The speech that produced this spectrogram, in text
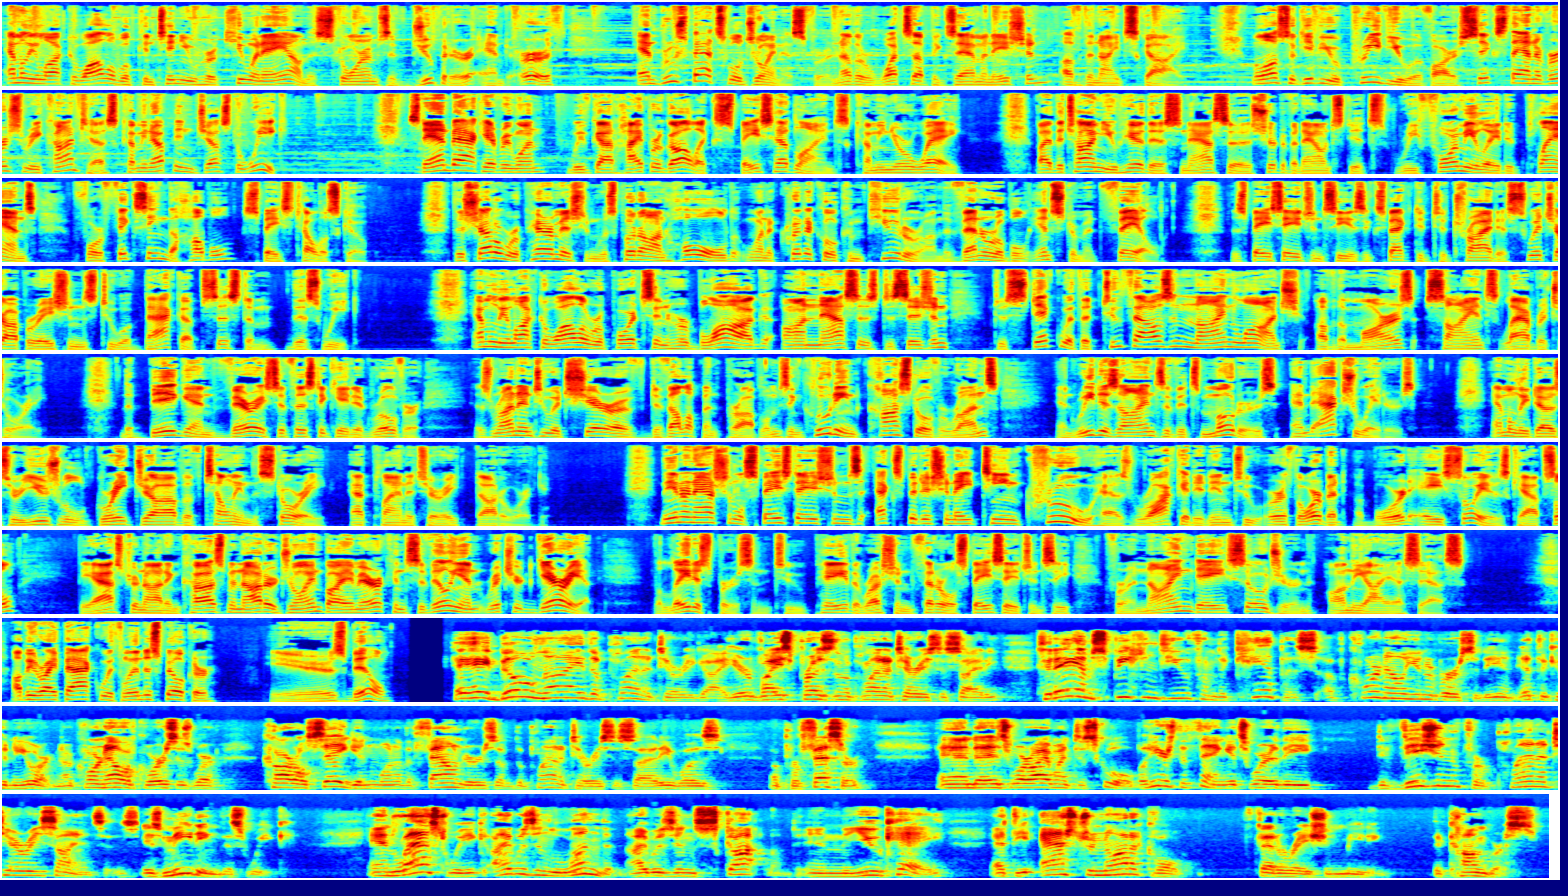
Emily Lakdawalla will continue her Q&A on the storms of Jupiter and Earth. And Bruce Betts will join us for another What's Up examination of the night sky. We'll also give you a preview of our sixth anniversary contest coming up in just a week. Stand back, everyone. We've got hypergolic space headlines coming your way. By the time you hear this, NASA should have announced its reformulated plans for fixing the Hubble Space Telescope. The shuttle repair mission was put on hold when a critical computer on the venerable instrument failed. The space agency is expected to try to switch operations to a backup system this week. Emily Lakdawalla reports in her blog on NASA's decision to stick with a 2009 launch of the Mars Science Laboratory. The big and very sophisticated rover has run into its share of development problems, including cost overruns and redesigns of its motors and actuators. Emily does her usual great job of telling the story at planetary.org. The International Space Station's Expedition 18 crew has rocketed into Earth orbit aboard a Soyuz capsule. The astronaut and cosmonaut are joined by American civilian Richard Garriott, the latest person to pay the Russian Federal Space Agency for a nine day sojourn on the ISS. I'll be right back with Linda Spilker. Here's Bill. Hey, hey, Bill Nye, the planetary guy here, Vice President of the Planetary Society. Today I'm speaking to you from the campus of Cornell University in Ithaca, New York. Now, Cornell, of course, is where Carl Sagan, one of the founders of the Planetary Society, was a professor, and it's where I went to school. But here's the thing it's where the Division for Planetary Sciences is meeting this week. And last week I was in London, I was in Scotland, in the UK, at the Astronautical Federation meeting, the Congress.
